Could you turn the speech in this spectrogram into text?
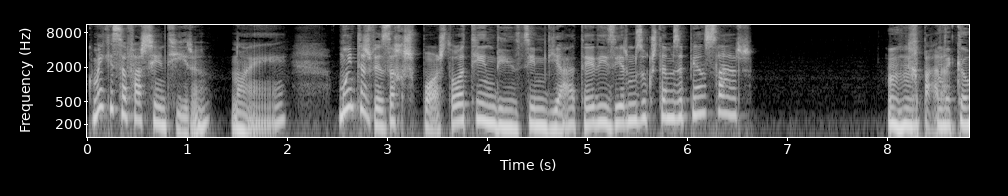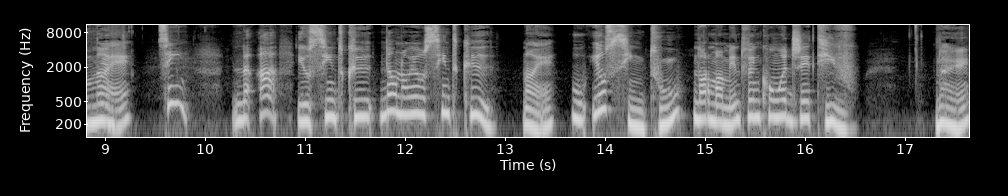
como é que isso a faz sentir, não é? Muitas vezes a resposta ou a tendência imediata é dizermos o que estamos a pensar. Repara, naquele não é? Sim. Ah, eu sinto que. Não, não é eu sinto que, não é? O eu sinto normalmente vem com um adjetivo, não é?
